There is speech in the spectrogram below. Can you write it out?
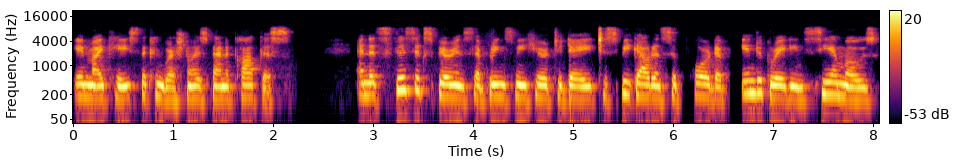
in my case, the Congressional Hispanic Caucus. And it's this experience that brings me here today to speak out in support of integrating CMOs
